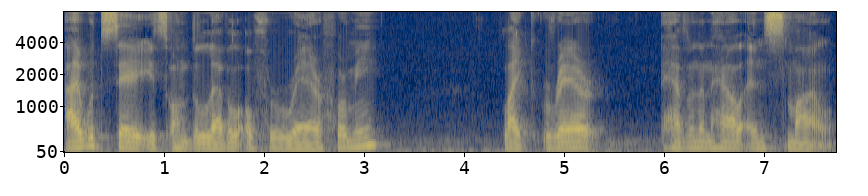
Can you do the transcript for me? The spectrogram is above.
I would say it's on the level of Rare for me. Like Rare, Heaven and Hell, and Smile.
